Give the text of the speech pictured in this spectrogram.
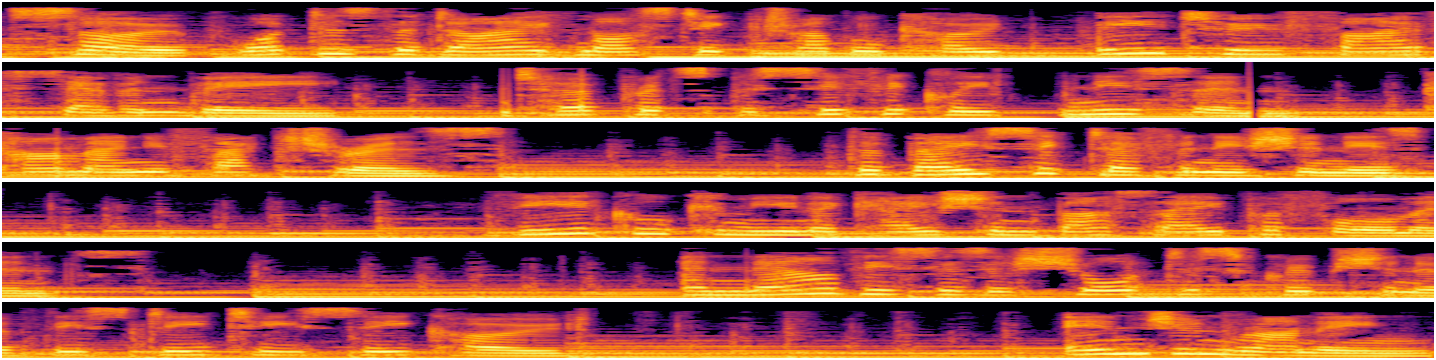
So, what does the diagnostic trouble code B257B interpret specifically Nissan car manufacturers? The basic definition is Vehicle Communication Bus A Performance. And now this is a short description of this DTC code. Engine running.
